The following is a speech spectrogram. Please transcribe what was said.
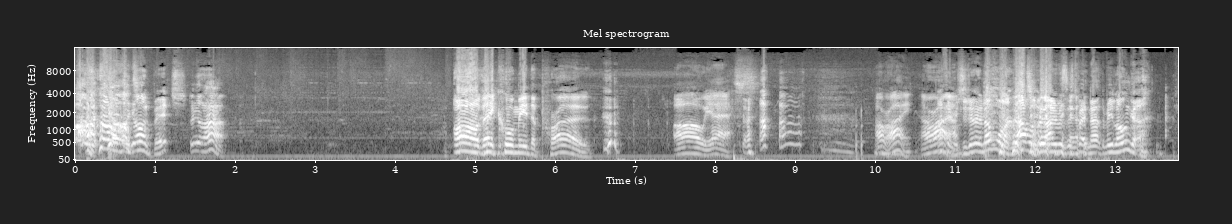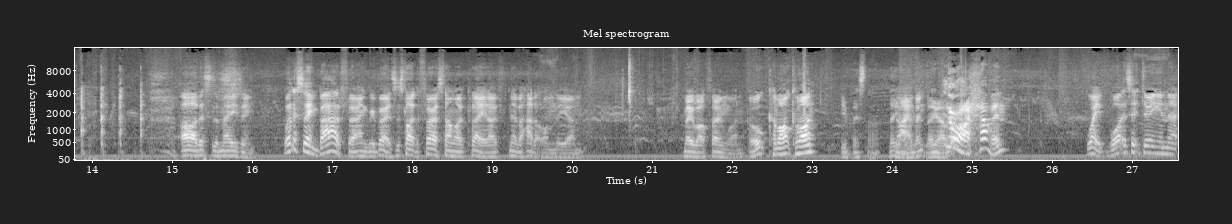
Oh my God, bitch! Look at that. Oh, they call me the pro. Oh, yes. Alright, I alright. think we should do another one. That one, I was expecting that to be longer. Oh, this is amazing. Well, this ain't bad for Angry Birds. It's like the first time I've played. I've never had it on the um, mobile phone one. Oh, come on, come on. You missed that. No, No, I haven't. No, you haven't. I haven't. Wait, what is it doing in that?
